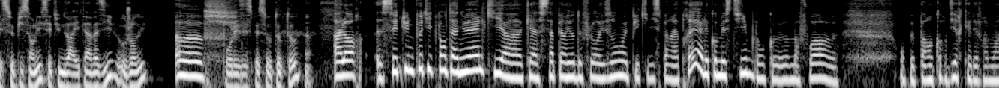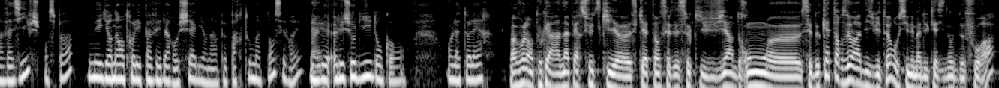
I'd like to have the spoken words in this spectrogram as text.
Et ce pissenlit, c'est une variété invasive aujourd'hui? Euh, pour les espèces autochtones Alors, c'est une petite plante annuelle qui a, qui a, sa période de floraison et puis qui disparaît après. Elle est comestible, donc euh, ma foi, euh, on peut pas encore dire qu'elle est vraiment invasive, je pense pas. Mais il y en a entre les pavés de La Rochelle, il y en a un peu partout maintenant, c'est vrai. Mais elle, est, elle, est, jolie, donc on, on la tolère. Ben voilà, en tout cas, un aperçu de ce qui, euh, ce qui attend celles et ceux qui viendront. Euh, c'est de 14h à 18h au cinéma du Casino de Foura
